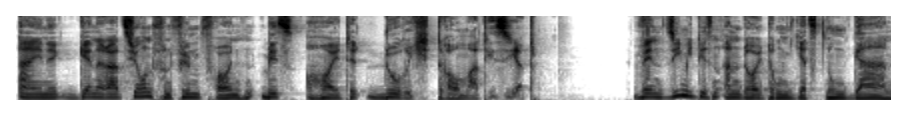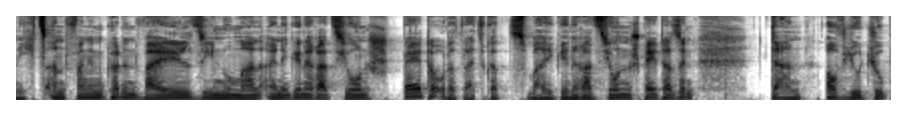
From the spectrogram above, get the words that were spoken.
eine Generation von Filmfreunden bis heute durchtraumatisiert. Wenn Sie mit diesen Andeutungen jetzt nun gar nichts anfangen können, weil Sie nun mal eine Generation später oder vielleicht sogar zwei Generationen später sind, dann auf YouTube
